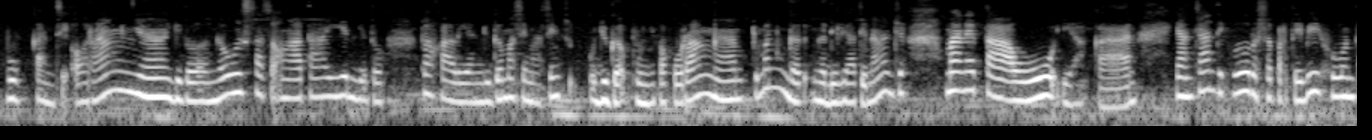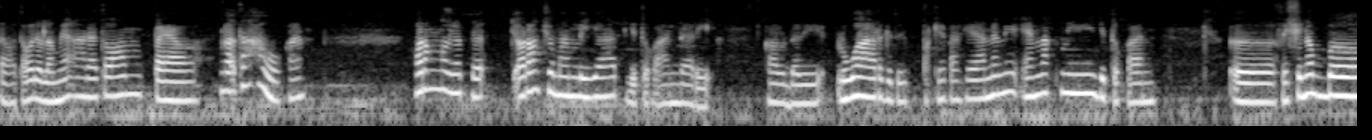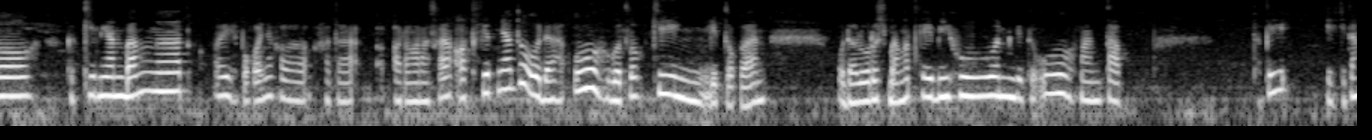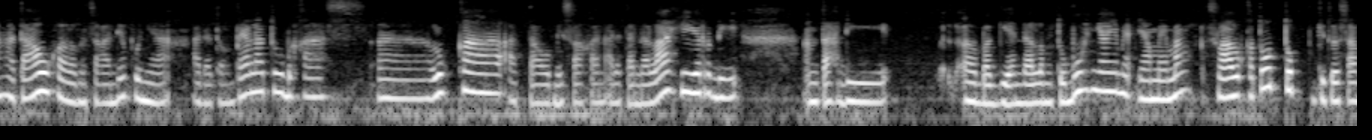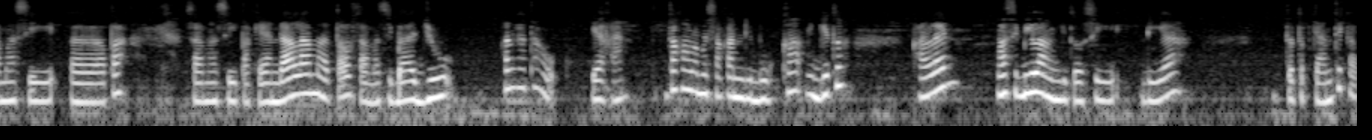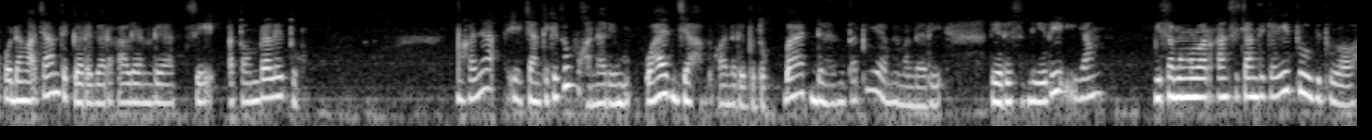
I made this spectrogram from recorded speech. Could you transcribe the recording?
bukan si orangnya gitu loh. Nggak usah sok ngatain gitu. Toh kalian juga masing-masing juga punya kekurangan. Cuman nggak nggak diliatin aja. Mana tahu ya kan? Yang cantik lurus seperti bihun tahu-tahu dalamnya ada tompel. Nggak tahu kan orang ngeliat orang cuman lihat gitu kan dari kalau dari luar gitu pakai pakaiannya nih enak nih gitu kan. Uh, fashionable kekinian banget. Eh pokoknya kalau kata orang-orang sekarang outfitnya tuh udah uh good looking gitu kan. Udah lurus banget kayak bihun gitu uh mantap. Tapi ya kita nggak tahu kalau misalkan dia punya ada tompela tuh bekas uh, luka atau misalkan ada tanda lahir di entah di uh, bagian dalam tubuhnya yang, yang memang selalu ketutup gitu sama si uh, apa sama si pakaian dalam atau sama si baju. Kan nggak tahu ya kan? Entah kalau misalkan dibuka gitu kalian masih bilang gitu si dia tetap cantik apa udah nggak cantik gara-gara kalian lihat si atombel itu makanya ya cantik itu bukan dari wajah bukan dari bentuk badan tapi ya memang dari diri sendiri yang bisa mengeluarkan si cantik kayak itu gitu loh.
